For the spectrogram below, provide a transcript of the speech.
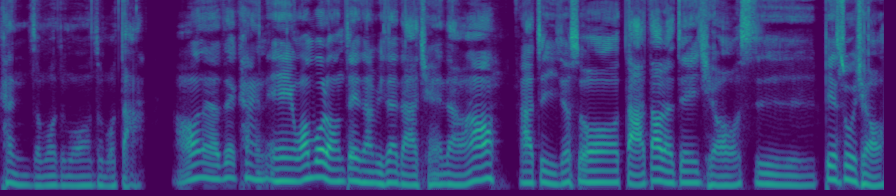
看怎么怎么怎么打。好，那再看，诶、王伯龙这场比赛打全垒打，然后他自己就说打到了这一球是变速球。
